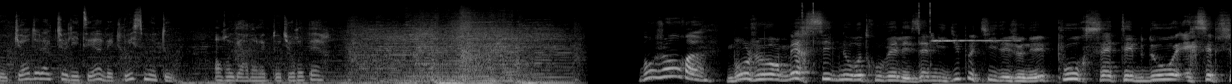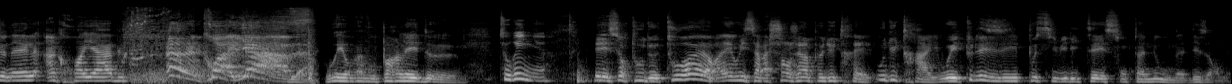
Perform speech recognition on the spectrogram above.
au cœur de l'actualité avec Louis Moto, en regardant l'hebdo du repère. Bonjour Bonjour, merci de nous retrouver les amis du petit déjeuner pour cet hebdo exceptionnel, incroyable. Incroyable Oui, on va vous parler de... Touring Et surtout de toureur. Et oui, ça va changer un peu du trail ou du trail. Oui, toutes les possibilités sont à nous mais désormais.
